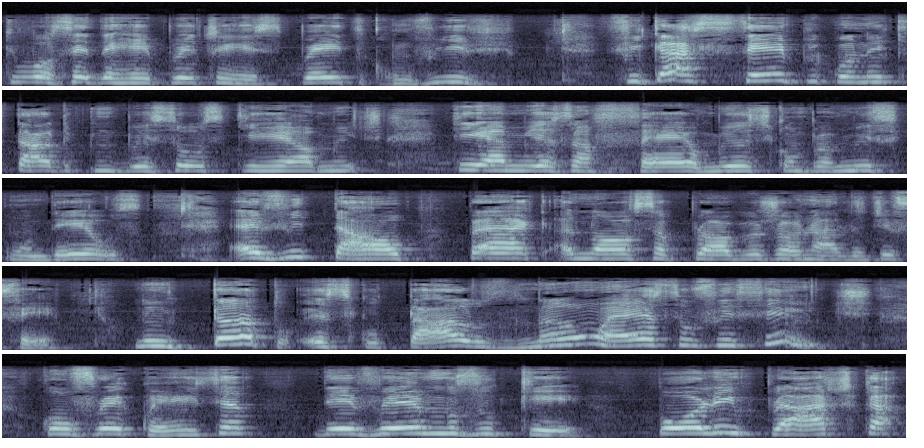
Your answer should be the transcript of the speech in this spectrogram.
que você de repente respeita e convive? Ficar sempre conectado com pessoas que realmente têm a mesma fé, o mesmo compromisso com Deus, é vital para a nossa própria jornada de fé. No entanto, escutá-los não é suficiente. Com frequência, devemos o quê? Pôr em prática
